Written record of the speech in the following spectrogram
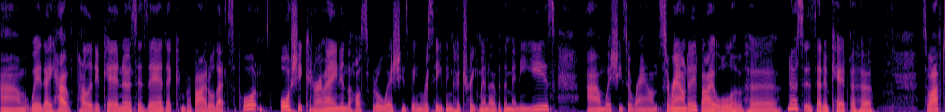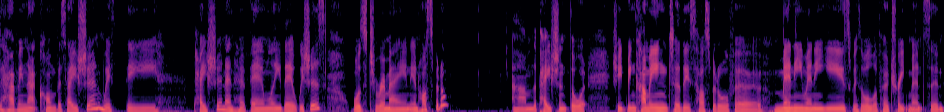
um, where they have palliative care nurses there that can provide all that support, or she can remain in the hospital where she's been receiving her treatment over the many years, um, where she's around surrounded by all of her nurses that have cared for her. So after having that conversation with the patient and her family, their wishes was to remain in hospital. Um, the patient thought she'd been coming to this hospital for many, many years with all of her treatments, and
